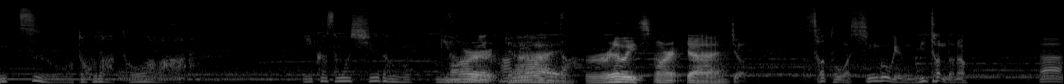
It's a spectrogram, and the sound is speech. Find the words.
んつう男だ東亜は Smart はめやが guy. った Really smart guy. じゃあ佐藤は信号源を見たんだなああ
